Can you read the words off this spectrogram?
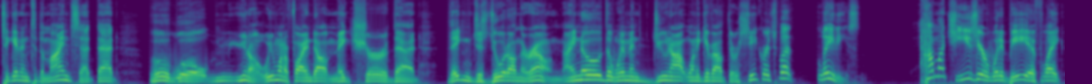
to get into the mindset that, oh, well, you know, we want to find out and make sure that they can just do it on their own. I know the women do not want to give out their secrets, but ladies, how much easier would it be if, like,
